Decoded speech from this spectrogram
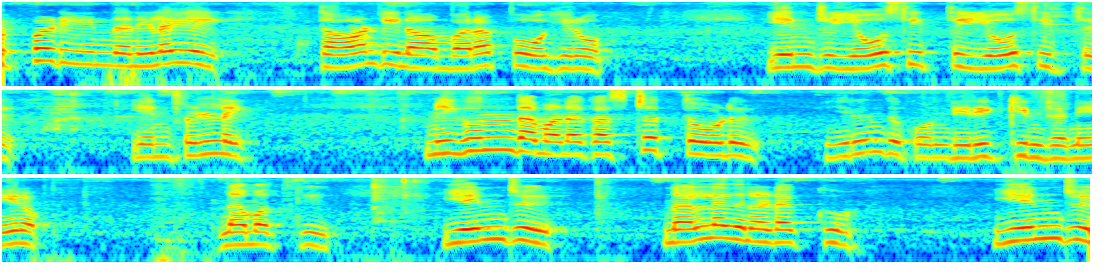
எப்படி இந்த நிலையை தாண்டி நாம் வரப்போகிறோம் என்று யோசித்து யோசித்து என் பிள்ளை மிகுந்த மன கஷ்டத்தோடு இருந்து கொண்டிருக்கின்ற நேரம். நமக்கு என்று நல்லது நடக்கும் என்று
